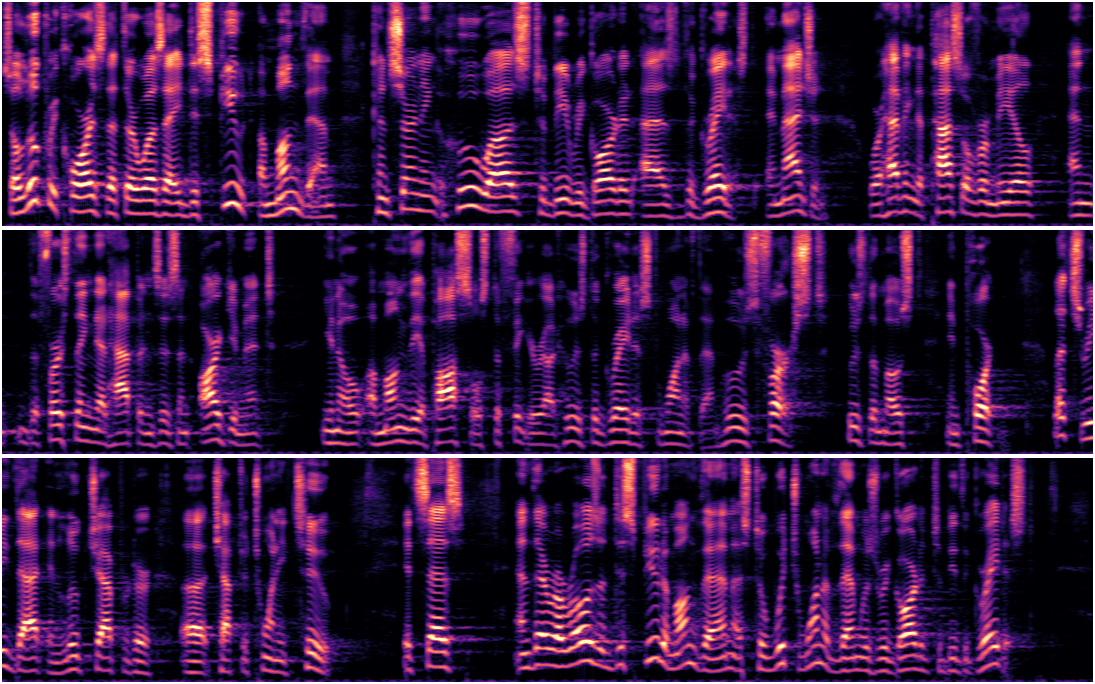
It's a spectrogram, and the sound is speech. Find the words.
So Luke records that there was a dispute among them concerning who was to be regarded as the greatest. Imagine We're having the Passover meal and the first thing that happens is an argument you know, among the apostles to figure out who's the greatest one of them, who's first, who's the most important. Let's read that in Luke chapter, uh, chapter 22. It says, and there arose a dispute among them as to which one of them was regarded to be the greatest.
